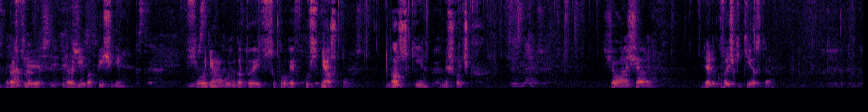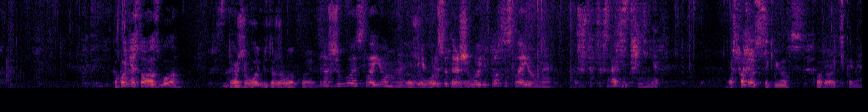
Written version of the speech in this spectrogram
Здравствуйте, дорогие подписчики. Сегодня мы будем готовить с супругой вкусняшку. Ножки в мешочках. С чего вначале? Взяли кусочки теста. Какое тесто у нас было? Дрожжевое, бездрожжевое какое? Дрожжевое, слоеное. Дрожжевое, Или просто слоеное. дрожжевое, или просто слоеное. Разницы нет. Раскатывается такими вот квадратиками.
